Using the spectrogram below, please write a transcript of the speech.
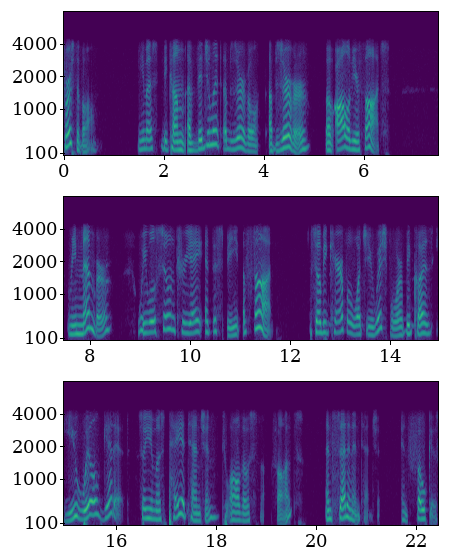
First of all, you must become a vigilant observer, observer of all of your thoughts. Remember, we will soon create at the speed of thought. So be careful what you wish for because you will get it. So you must pay attention to all those th- thoughts and set an intention and focus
